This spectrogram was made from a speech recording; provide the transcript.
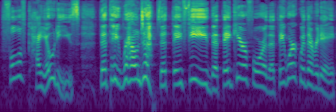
full of coyotes that they round up, that they feed, that they care for, that they work with every day?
